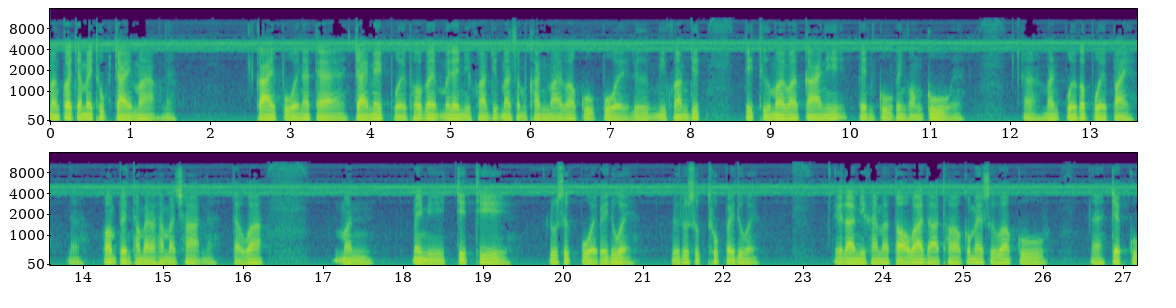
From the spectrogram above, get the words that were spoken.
มันก็จะไม่ทุกข์ใจมากนะกายป่วยนะแต่ใจไม่ป่วย เพราะไม่ไม่ได้มีความยึดมั่นสำคัญหมายว่ากูป่วย หรือมีความยึดติดถือมั่นว่ากายนี้เป็นกูเป็นของกูอ่ามันป่วยก็ป่วยไปนะ เพราะมันเป็นธรรมดาธรรมชาตินะแต่ว่ามันไม่มีจิตที่รู้สึกป่วยไปด้วย หรือรู้สึกทุกข์ไปด้วย เวลามีใครมาต่อว่าด่าทอก็ไม่สือว่ากูนะเจ็บกู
